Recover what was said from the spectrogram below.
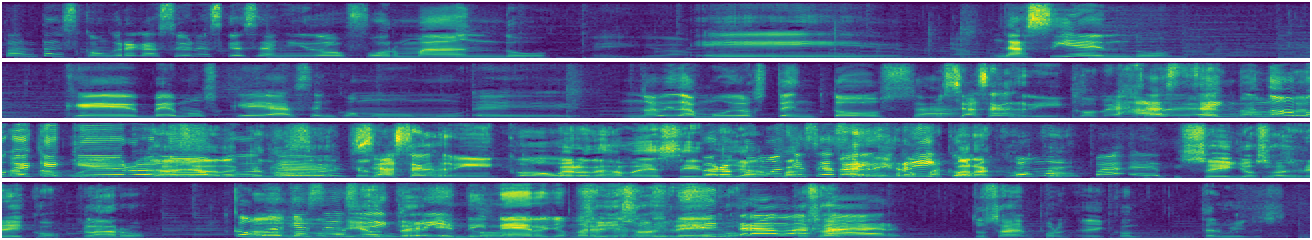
tantas congregaciones que se han ido formando, cuidado. eh, naciendo, que vemos que hacen como mu- eh, una vida muy ostentosa? Se hacen ricos, Se deja de... hacen- no, porque es que vuelta. quiero, Ya, ya, no, de que no- porque... que Se hacen ricos. Pero déjame decirte Pero ya, ¿cómo es que se hacen rico, ricos? para- ¿Cómo, con- pa- eh, Sí, yo soy rico, claro. ¿cómo No, es que no, se no. ¿Y hacen ricos? En dinero, yo me Sí, refiero a soy rico. Sin trabajar. ¿Tú sabes, tú sabes por qué? Con- termines.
